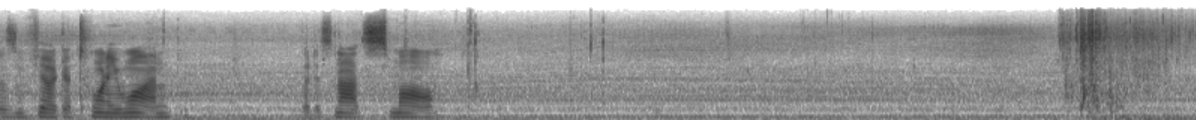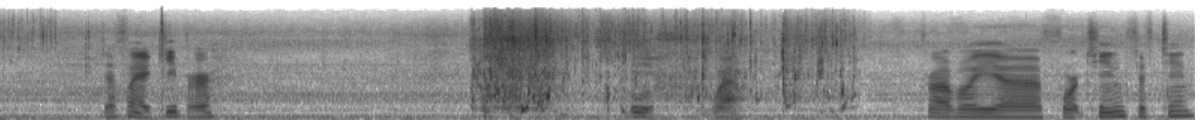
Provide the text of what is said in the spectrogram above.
Doesn't feel like a 21, but it's not small. Definitely a keeper. Oof, wow. Probably uh, 14, 15.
